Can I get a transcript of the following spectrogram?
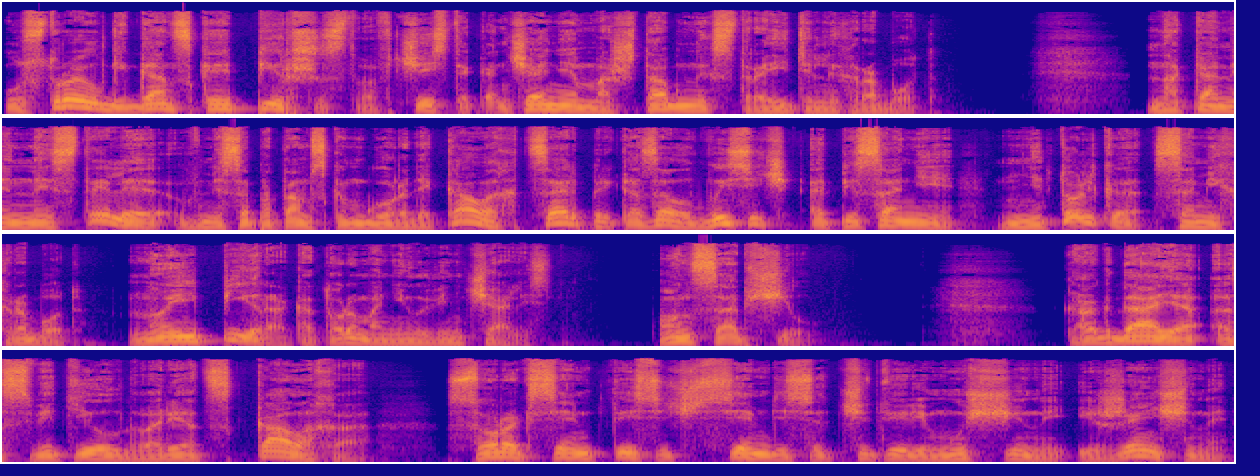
устроил гигантское пиршество в честь окончания масштабных строительных работ. На каменной стеле в месопотамском городе Калах царь приказал высечь описание не только самих работ, но и пира, которым они увенчались. Он сообщил. «Когда я осветил дворец Калаха, 47 074 мужчины и женщины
